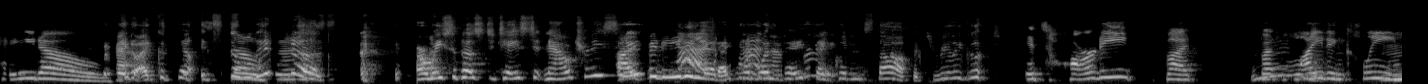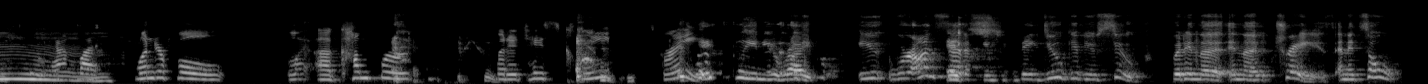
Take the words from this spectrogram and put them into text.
Potato. Potato. I could tell. It's So good. delicious. Are we supposed to taste it now, Tracy? I've been eating Yeah, it. I yeah, had one that's taste. I couldn't stop. It's really good. It's hearty, but but Mm. light and clean. So that like Mm. wonderful like uh, comfort, but it tastes clean. It's great. It tastes clean. You're right. you we're on set It's- and we- they do give you soup but in the in the trays. And it's so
